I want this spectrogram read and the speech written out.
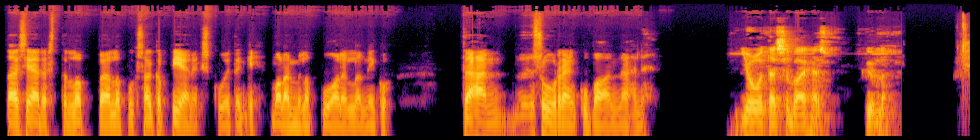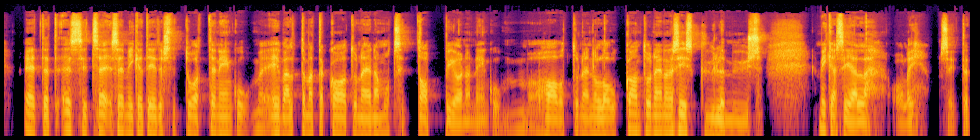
taisi jäädä sitten loppujen lopuksi aika pieneksi kuitenkin molemmilla puolilla niin kuin tähän suureen kuvaan nähden. Joo, tässä vaiheessa kyllä. Et, et, sit se, se, mikä tietysti tuotte niin kuin, ei välttämättä kaatuneena, mutta sitten tappioina, niin kuin, haavoittuneena, loukkaantuneena, niin siis kylmyys, mikä siellä oli. Sitten,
